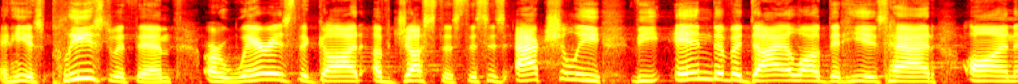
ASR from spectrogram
and he is pleased with them, or where is the God of justice? This is actually the end of a dialogue that he has had on,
